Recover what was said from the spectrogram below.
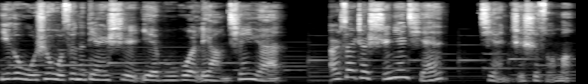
一个五十五寸的电视也不过两千元，而在这十年前，简直是做梦。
